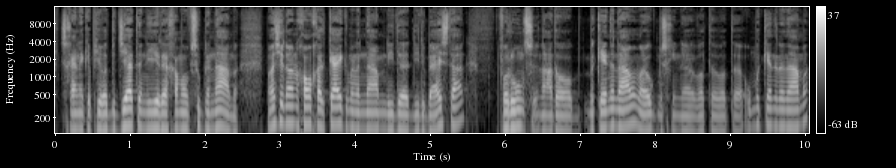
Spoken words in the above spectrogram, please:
waarschijnlijk heb je wat budget en hier gaan we op zoek naar namen. Maar als je dan gewoon gaat kijken met de namen die, de, die erbij staan, voor ons een aantal bekende namen, maar ook misschien uh, wat, wat onbekendere namen.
